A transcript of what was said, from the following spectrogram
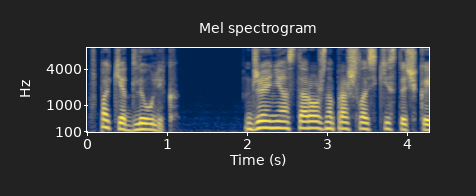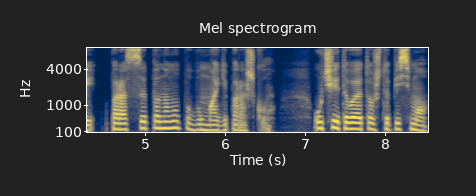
в пакет для улик. Дженни осторожно прошлась кисточкой по рассыпанному по бумаге порошку. Учитывая то, что письмо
